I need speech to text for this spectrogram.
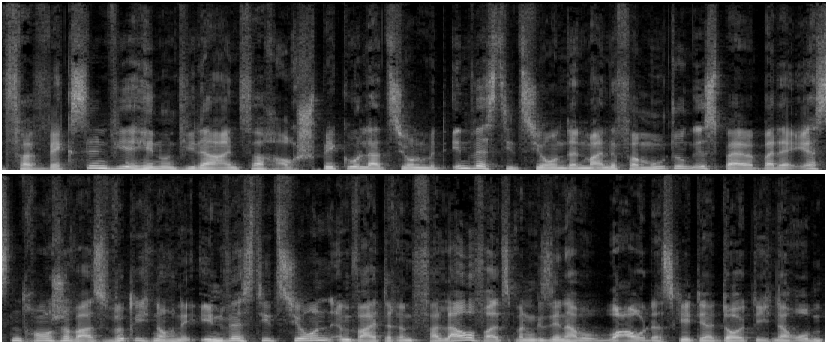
verwechseln wir hin und und wieder einfach auch Spekulation mit Investitionen. Denn meine Vermutung ist, bei, bei der ersten Tranche war es wirklich noch eine Investition. Im weiteren Verlauf, als man gesehen habe, wow, das geht ja deutlich nach oben,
